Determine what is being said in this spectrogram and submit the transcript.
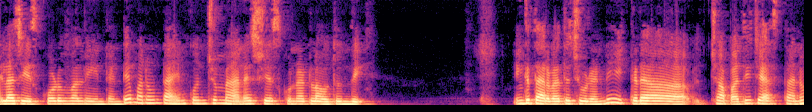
ఇలా చేసుకోవడం వల్ల ఏంటంటే మనం టైం కొంచెం మేనేజ్ చేసుకున్నట్లు అవుతుంది. ఇంకా తర్వాత చూడండి ఇక్కడ చపాతీ చేస్తాను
